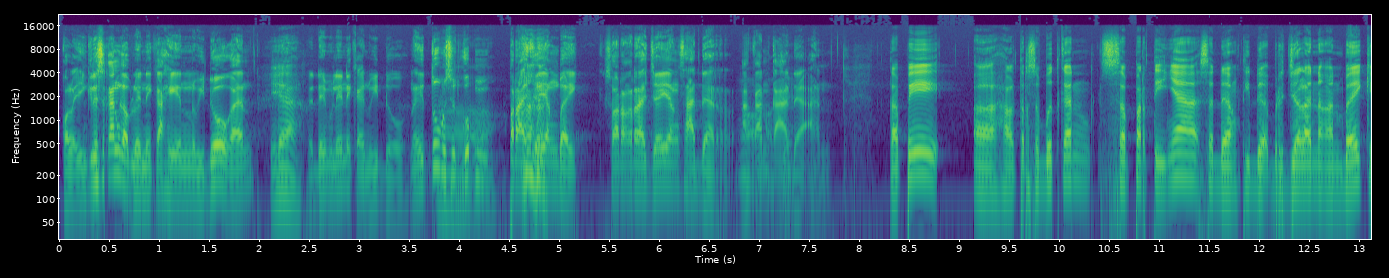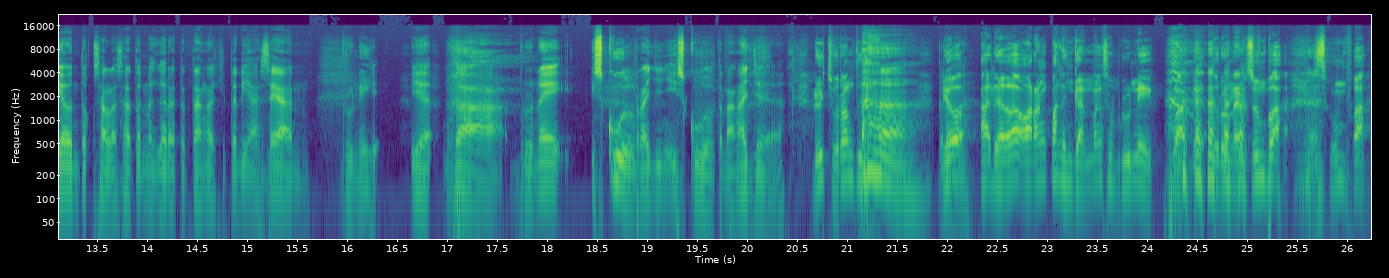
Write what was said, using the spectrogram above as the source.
kalau Inggris kan nggak boleh nikahin widow kan. Iya. Dan dia milih nikahin widow. Nah itu maksud gue peraja yang baik, seorang raja yang sadar akan keadaan. Tapi eh, hal tersebut kan sepertinya sedang tidak berjalan dengan baik ya untuk salah satu negara tetangga kita di ASEAN. Brunei, Ya, enggak, Brunei is cool, rajanya is cool, tenang aja. dia curang tuh. dia adalah orang paling ganteng se Brunei, keluarga turunan sumpah, sumpah.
